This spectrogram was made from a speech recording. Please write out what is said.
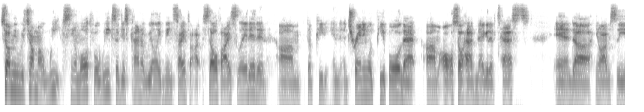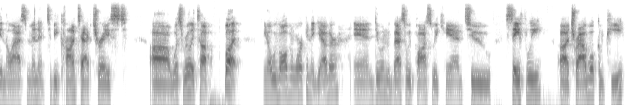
So I mean, we're talking about weeks, you know, multiple weeks of just kind of really being self isolated and um, competing and, and, training with people that um, also have negative tests and uh, you know obviously in the last minute to be contact traced uh, was really tough but you know we've all been working together and doing the best we possibly can to safely uh, travel compete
